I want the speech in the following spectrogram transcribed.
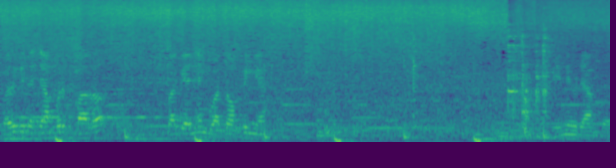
baru kita campur ke balok bagiannya buat topping ya. Ini udah hampir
